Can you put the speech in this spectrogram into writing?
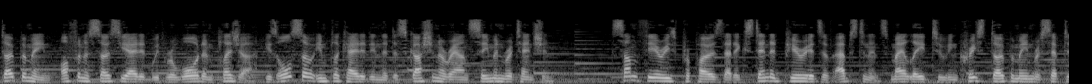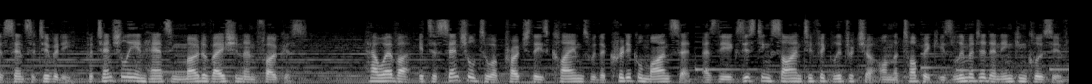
Dopamine, often associated with reward and pleasure, is also implicated in the discussion around semen retention. Some theories propose that extended periods of abstinence may lead to increased dopamine receptor sensitivity, potentially enhancing motivation and focus. However, it's essential to approach these claims with a critical mindset, as the existing scientific literature on the topic is limited and inconclusive.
